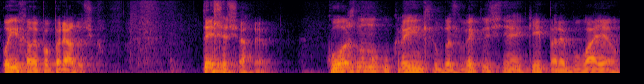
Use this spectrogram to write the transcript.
поїхали по порядочку. Тисяча гривень. Кожному українцю без виключення, який перебуває в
